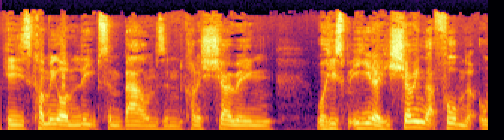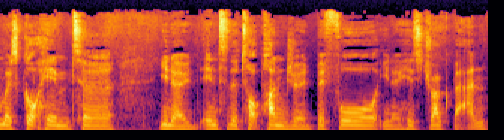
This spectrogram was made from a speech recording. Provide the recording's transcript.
he's coming on leaps and bounds and kind of showing. Well, he's you know he's showing that form that almost got him to you know into the top hundred before you know his drug ban.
